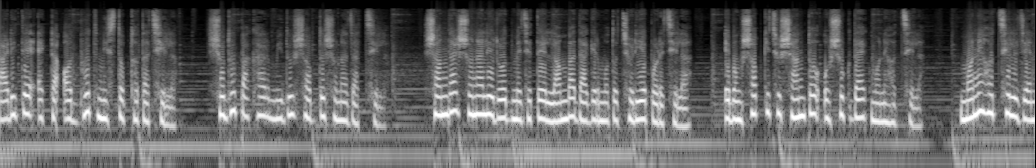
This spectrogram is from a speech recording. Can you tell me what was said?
বাড়িতে একটা অদ্ভুত নিস্তব্ধতা ছিল। শুধু পাখার মৃদু শব্দ শোনা যাচ্ছিল। সন্ধ্যার সোনালি রোদ মেঝেতে লম্বা দাগের মতো ছড়িয়ে পড়েছিল এবং সবকিছু শান্ত ও সুখদায়ক মনে হচ্ছিল। মনে হচ্ছিল যেন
